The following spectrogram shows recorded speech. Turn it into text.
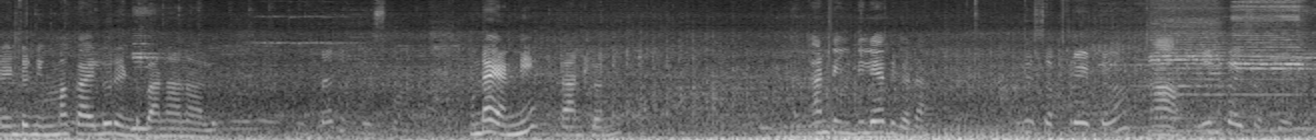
రెండు నిమ్మకాయలు రెండు బనానాలు. ఉన్నాయి అన్నీ దాంట్లోనే? అంటే ఇది లేదు కదా. ఇది సపరేట్ సపరేట్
